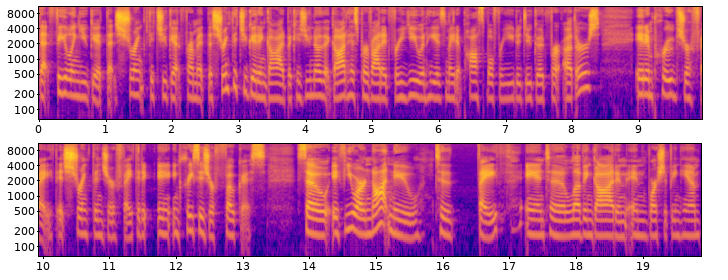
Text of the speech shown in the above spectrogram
that feeling you get, that strength that you get from it, the strength that you get in God, because you know that God has provided for you and He has made it possible for you to do good for others, it improves your faith, it strengthens your faith, it, it increases your focus. So if you are not new to faith and to loving God and, and worshiping Him,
